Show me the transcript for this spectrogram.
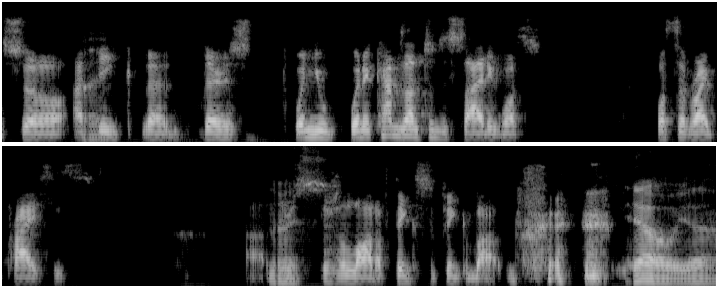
So I Right. think that there's when you when it comes down to deciding what's what's the right prices. Uh, there's, there's a lot of things to think about. Yeah, oh yeah,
